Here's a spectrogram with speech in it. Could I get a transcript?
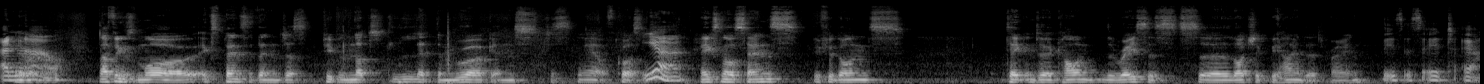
and Yeah. now nothing is more expensive than just people not let them work and just yeah, of course, yeah makes no sense if you don't take into account the racist uh, logic behind it, right? this is it yeah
